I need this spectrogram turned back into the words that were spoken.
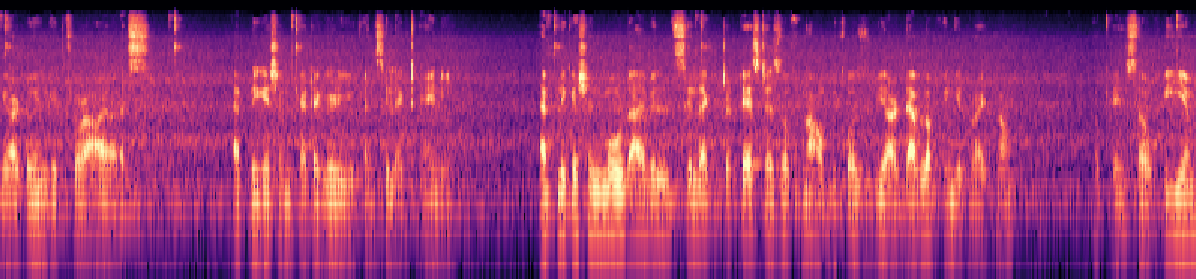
We are doing it for iOS application category you can select any. Application mode I will select test as of now because we are developing it right now. Okay so PM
